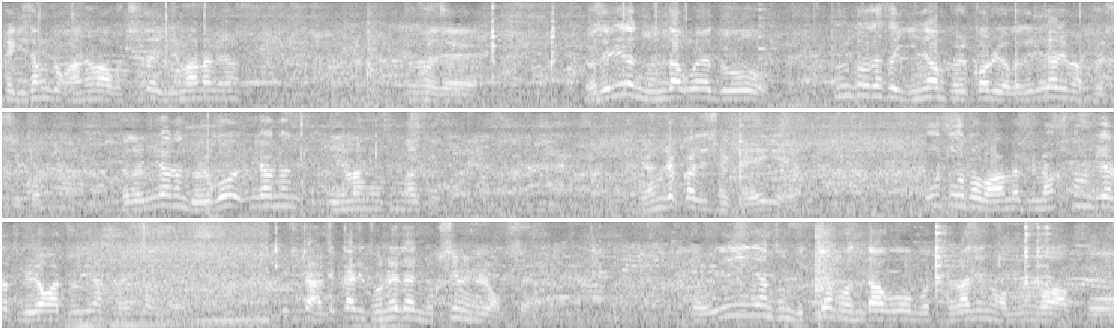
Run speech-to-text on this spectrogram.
100 이상도 가능하고 진짜 일만 하면. 그래서 이제 여기서 1년 논다고 해도 한국에서 2년 벌 거를 여기서 1년이면 벌 수 있거든요 그래서 1년은 놀고 1년은 일만 할 생각이에요. 현재까지 제 계획이에요. 소주가 더 마음에 들면 학생비자로 돌려가지고 1년 더 했어도 돼요. 진짜 아직까지 돈에 대한 욕심이 별로 없어요. 1, 2년 돈 늦게 번다고 뭐 달라지는 거 없는 것 같고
